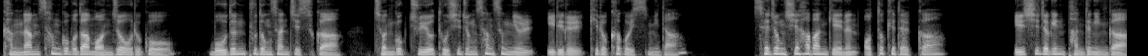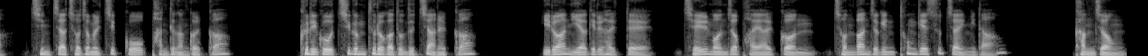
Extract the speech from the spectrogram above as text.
강남 3구보다 먼저 오르고 모든 부동산 지수가 전국 주요 도시 중 상승률 1위를 기록하고 있습니다. 세종시 하반기에는 어떻게 될까? 일시적인 반등인가? 진짜 저점을 찍고 반등한 걸까? 그리고 지금 들어가도 늦지 않을까? 이러한 이야기를 할 때 제일 먼저 봐야 할 건 전반적인 통계 숫자입니다. 감정,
